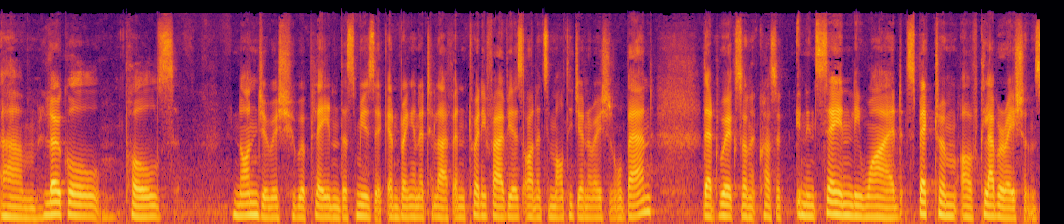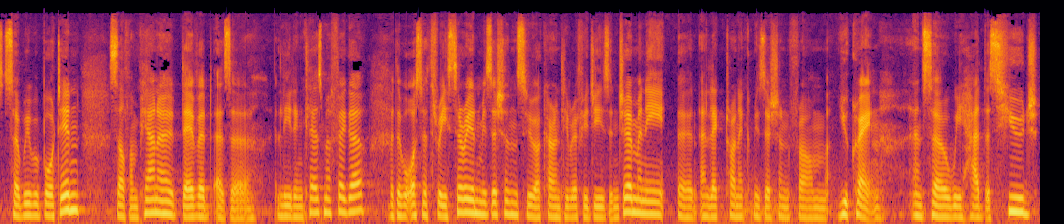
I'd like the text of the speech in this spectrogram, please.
um, local Poles, non Jewish, who were playing this music and bringing it to life. And 25 years on, it's a multi generational band that works on across an insanely wide spectrum of collaborations. So we were brought in, self on piano, David as a leading klezmer figure, but there were also three Syrian musicians who are currently refugees in Germany, an electronic musician from Ukraine. And so we had this huge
